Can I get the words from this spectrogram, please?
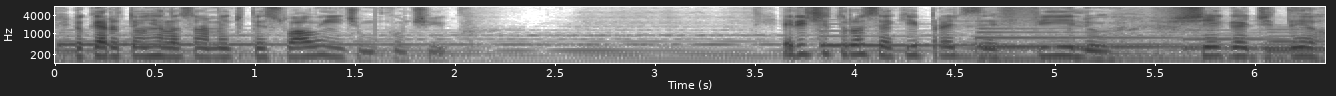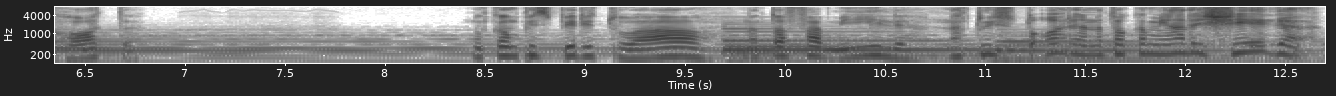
eu quero ter um relacionamento pessoal e íntimo contigo. Ele te trouxe aqui para dizer, filho, chega de derrota. No campo espiritual, na tua família, na tua história, na tua caminhada, chega.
